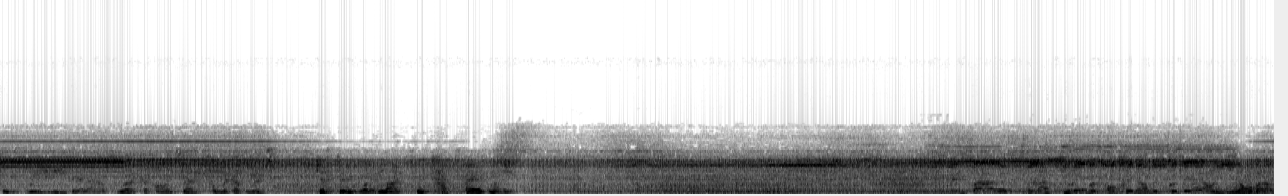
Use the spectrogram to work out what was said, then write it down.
should really be allowed to work at arm's length from the government, just doing what it likes with taxpayers' money. pas euh, rassurer votre entraîneur de ce côté-là en lui disant voilà.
